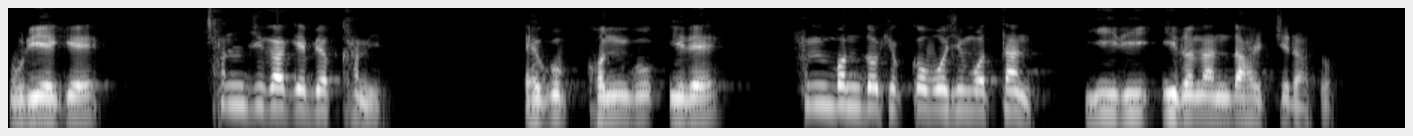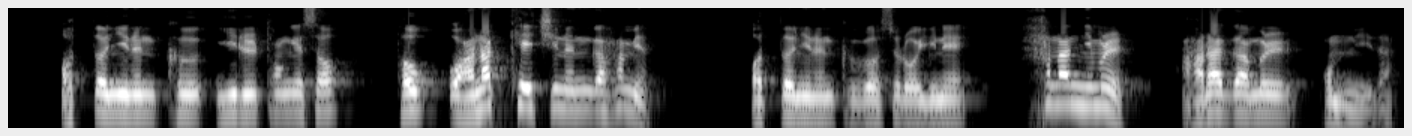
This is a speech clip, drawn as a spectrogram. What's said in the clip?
우리에게 천지가 개벽하며 애굽 건국 이래 한 번도 겪어보지 못한 일이 일어난다 할지라도 어떤 이는 그 일을 통해서 더욱 완악해지는가 하면 어떤 이는 그것으로 인해 하나님을 알아감을 봅니다.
